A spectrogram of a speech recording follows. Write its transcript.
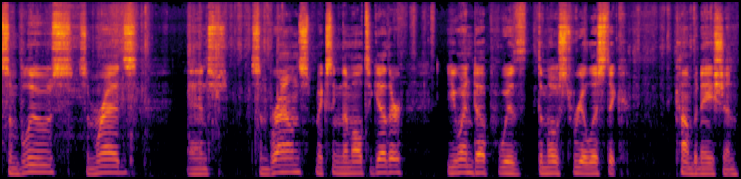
some blues, some reds, and some browns, mixing them all together, you end up with the most realistic combination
